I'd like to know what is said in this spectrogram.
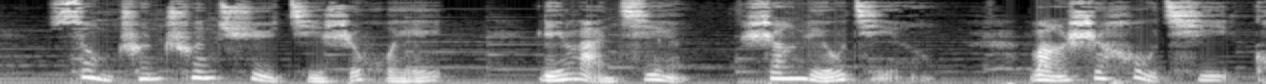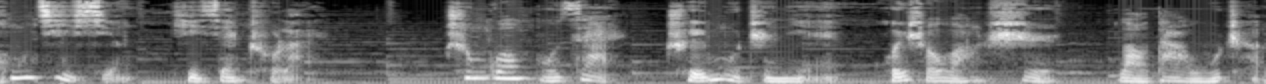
“送春春去几时回，林晚静，伤流景，往事后期空寂醒”体现出来。春光不再，垂暮之年，回首往事，老大无成，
